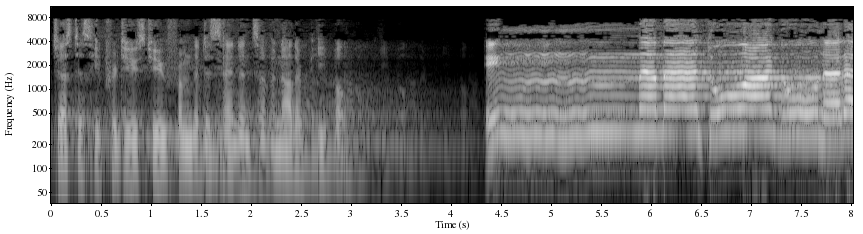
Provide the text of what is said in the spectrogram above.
just as He produced you from the descendants of another people. إنما توعدون لآت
